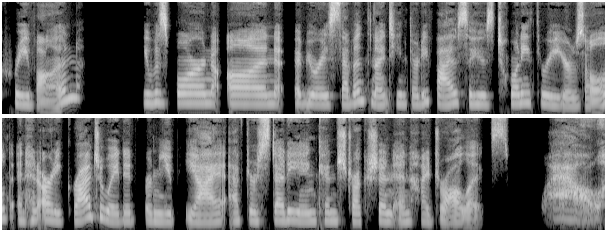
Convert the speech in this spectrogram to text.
Krivon. He was born on February 7th, 1935. So he was 23 years old and had already graduated from UPI after studying construction and hydraulics. Wow.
